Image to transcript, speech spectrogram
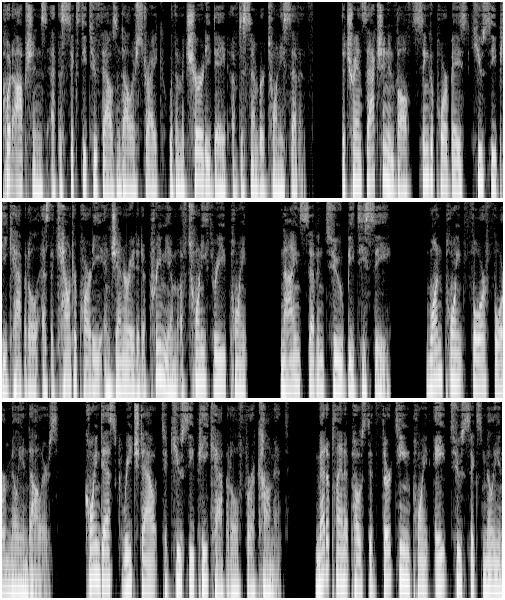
put options at the $62,000 strike with a maturity date of December 27th. The transaction involved Singapore-based QCP Capital as the counterparty and generated a premium of 23.972 BTC, $1.44 million. Coindesk reached out to QCP Capital for a comment. Metaplanet posted $13.826 million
